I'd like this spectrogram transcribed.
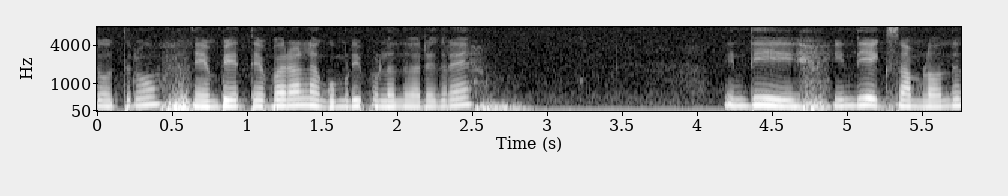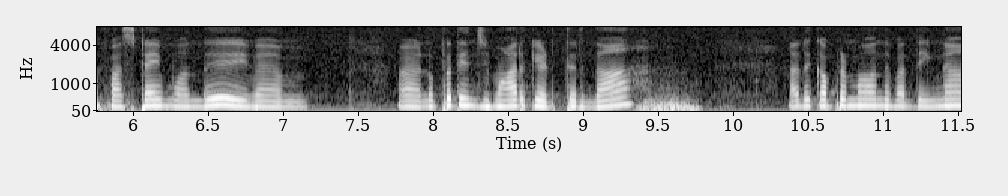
தோத்துரும். என் பேர் தேவரால் நான் கும்மிடிப்புலேருந்து வருகிறேன். இந்தி இந்தி எக்ஸாமில் வந்து ஃபஸ்ட் டைம் வந்து இவன் முப்பத்தஞ்சு மார்க் எடுத்திருந்தான். அதுக்கப்புறமா வந்து பார்த்திங்கன்னா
